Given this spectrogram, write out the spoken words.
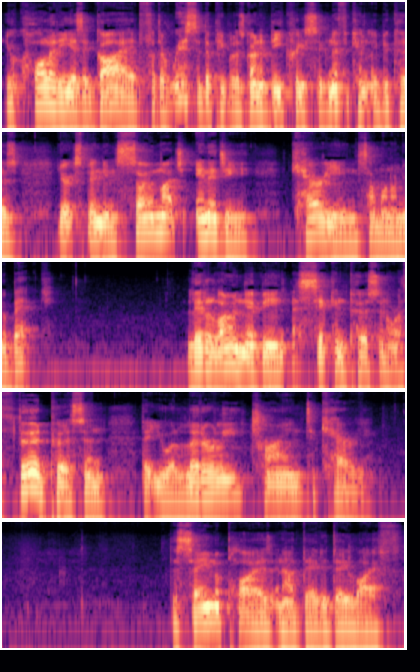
Your quality as a guide for the rest of the people is going to decrease significantly because you're expending so much energy carrying someone on your back. Let alone there being a second person or a third person that you are literally trying to carry. The same applies in our day to day life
